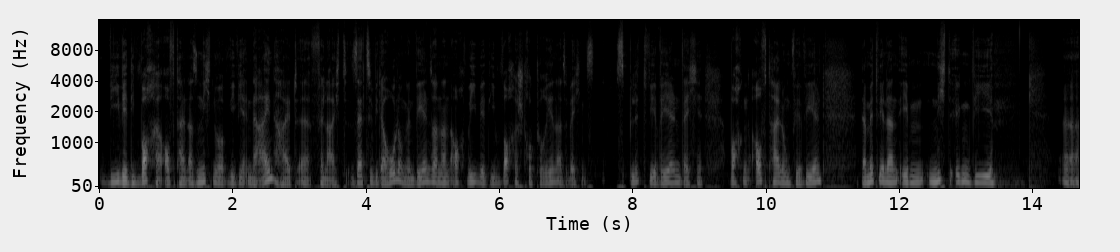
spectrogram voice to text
wie wir die Woche aufteilen. Also nicht nur, wie wir in der Einheit äh, vielleicht Sätze, Wiederholungen wählen, sondern auch, wie wir die Woche strukturieren, also welchen Split wir wählen, welche Wochenaufteilung wir wählen, damit wir dann eben nicht irgendwie äh,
